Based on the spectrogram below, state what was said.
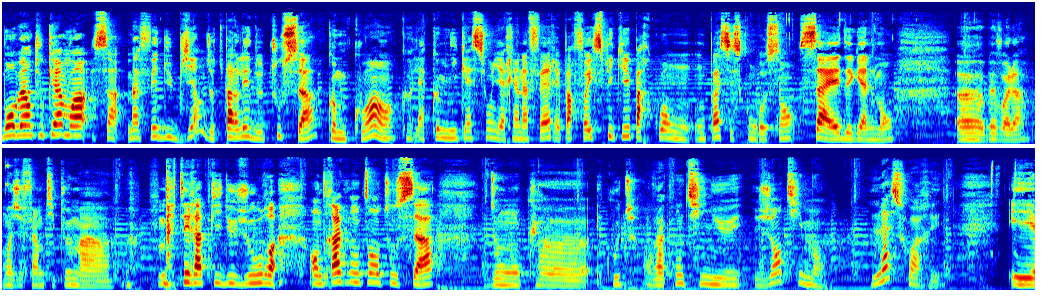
Bon, ben en tout cas, moi, ça m'a fait du bien de te parler de tout ça, comme quoi, hein, que la communication, il n'y a rien à faire, et parfois expliquer par quoi on, passe et ce qu'on ressent, ça aide également. ben voilà, moi j'ai fait un petit peu ma, ma thérapie du jour en te racontant tout ça. Donc, écoute, on va continuer gentiment la soirée. Et,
